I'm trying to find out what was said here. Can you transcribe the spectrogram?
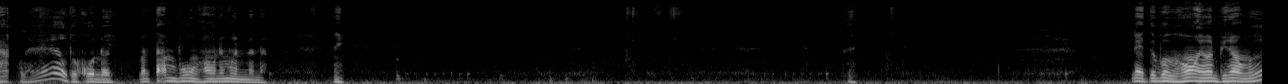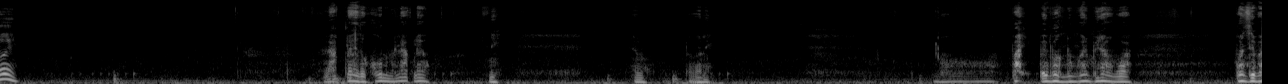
ลักแล้วทุกคนเลย มันตำบ่วงเฮาในมือนั่นน่ะ ได้แต่เบิ่งห้อยมันพี่น้องเอ้ยรักแล้วทุกคนมันรักแล้วนี่เห็นบ่แล้วก็นี่โอ้ไปไปเบิ่งนำกันพี่น้องว่า มันสิไป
